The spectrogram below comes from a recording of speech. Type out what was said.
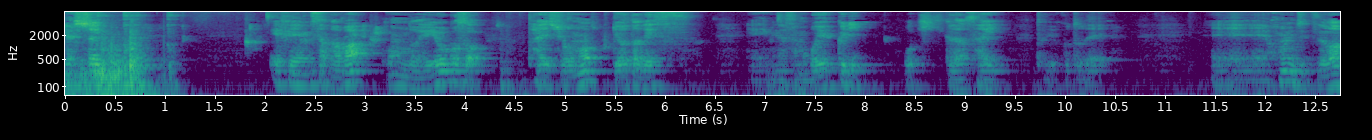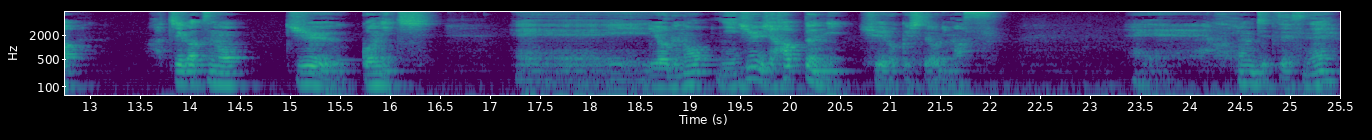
らっしゃい。FM 酒場温度へようこそ。大将の亮太です、えー皆様ごゆっくりお聞きください。ということで、えー本日は8月の15日、えー夜の20時8分に収録しております、本日ですね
